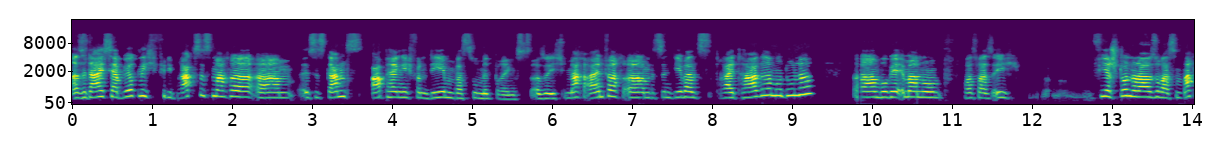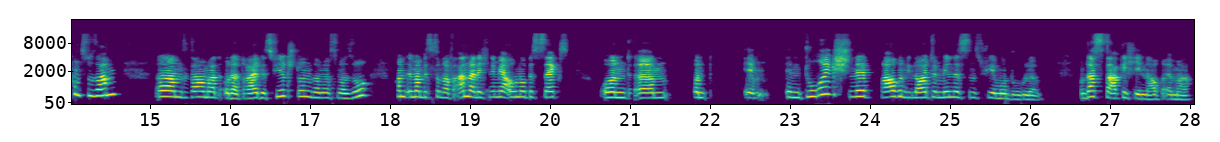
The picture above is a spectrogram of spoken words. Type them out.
Also da ich ja wirklich für die Praxis mache, ähm, ist es ganz abhängig von dem, was du mitbringst. Also ich mache einfach, ähm, das sind jeweils drei Tage Module, äh, wo wir immer nur, was weiß ich, vier Stunden oder sowas machen zusammen. Ähm, sagen wir mal, oder drei bis vier Stunden, sagen wir es mal so. Kommt immer ein bisschen drauf an, weil ich nehme ja auch nur bis sechs. Und, ähm, und im, im Durchschnitt brauchen die Leute mindestens vier Module. Und das sage ich ihnen auch immer.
